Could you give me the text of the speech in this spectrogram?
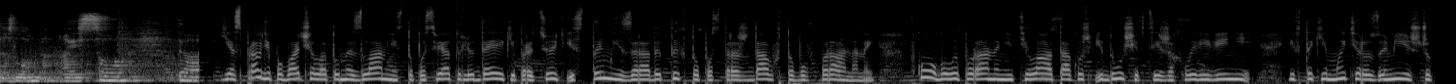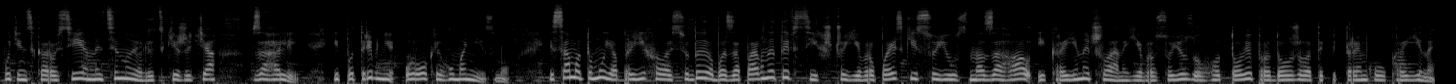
Nazlona. I saw the Я справді побачила ту незламність, ту посвяту людей, які працюють із тими і заради тих, хто постраждав, хто був поранений, в кого були поранені тіла, а також і душі в цій жахливій війні. І в такій миті розумієш, що путінська Росія не цінує людське життя взагалі, і потрібні уроки гуманізму. І саме тому я приїхала сюди, аби запевнити всіх, що Європейський союз на загал і країни-члени Євросоюзу готові продовжувати підтримку України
